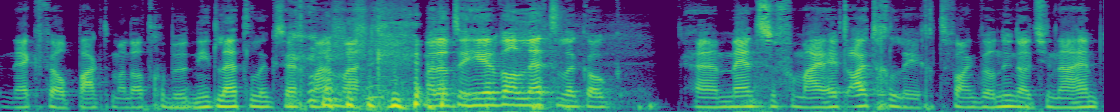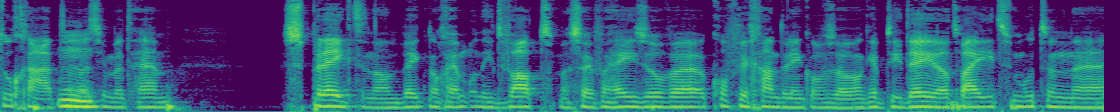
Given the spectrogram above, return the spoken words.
nekvel pakt, maar dat gebeurt niet letterlijk, zeg maar. Maar, maar dat de Heer wel letterlijk ook eh, mensen voor mij heeft uitgelicht. Van ik wil nu dat je naar hem toe gaat en Mm. dat je met hem spreekt. En dan weet ik nog helemaal niet wat. Maar zeg van, hey, zullen we koffie gaan drinken of zo? Want ik heb het idee dat wij iets moeten... eh,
